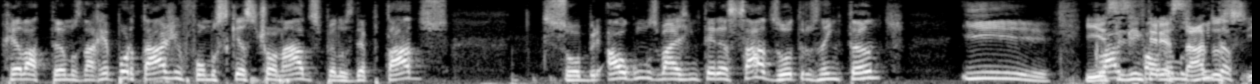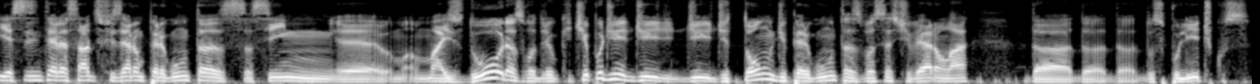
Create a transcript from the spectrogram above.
relatamos na reportagem, fomos questionados pelos deputados sobre alguns mais interessados, outros nem tanto. E, e claro esses interessados muitas... e esses interessados fizeram perguntas assim é, mais duras, Rodrigo. Que tipo de, de, de, de, tom de perguntas vocês tiveram lá da, da, da, dos políticos?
